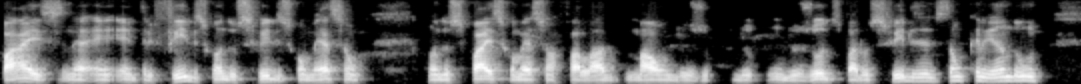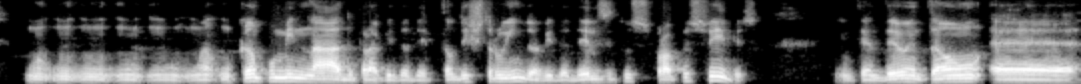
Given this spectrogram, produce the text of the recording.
pais, né? entre filhos, quando os filhos começam, quando os pais começam a falar mal dos, do, um dos outros para os filhos, eles estão criando um, um, um, um, campo minado para a vida deles, estão destruindo a vida deles e dos próprios filhos, entendeu? Então, é,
